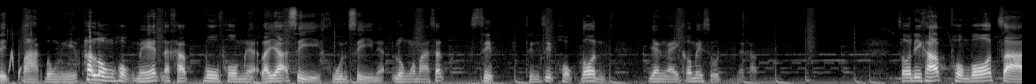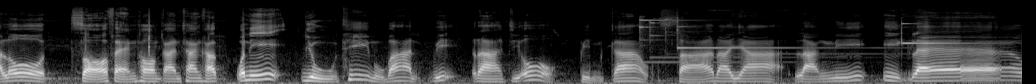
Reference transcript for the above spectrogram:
ติดปากตรงนี้ ถ้าลง 6 เมตรนะครับ ปูพรมเนี่ยระยะ 4 คูณ 4 เนี่ยลงประมาณสัก 10 ถึง 16 ต้น ยังไงก็ไม่สุดนะครับ สวัสดีครับ ผมโบ๊ทสาโรด สอแสงทองการช่างครับ วันนี้อยู่ที่หมู่บ้านวิราจิโอ ปิ่นเก้า สารายา หลังนี้อีกแล้ว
